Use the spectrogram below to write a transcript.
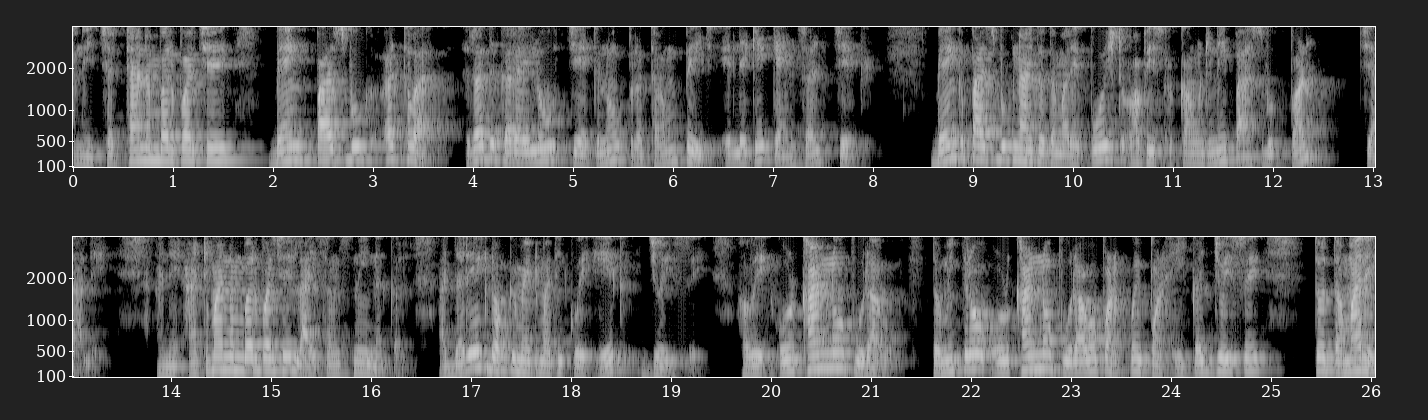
અને છઠ્ઠા નંબર પર છે બેંક પાસબુક અથવા રદ કરાયેલું ચેકનું પ્રથમ પેજ એટલે કે કેન્સલ ચેક. બેંક પાસબુક ના તો તમારે પોસ્ટ ઓફિસ અકાઉન્ટની પાસબુક પણ ચાલે. અને આઠમા નંબર પર છે લાયસન્સની નકલ. આ દરેક ડોક્યુમેન્ટમાંથી કોઈ એક જોઈશે. હવે ઓળખાણનો પુરાવો. તો મિત્રો, ઓળખાણનો પુરાવો પણ કોઈ પણ એક જ જોઈશે. તો તમારે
